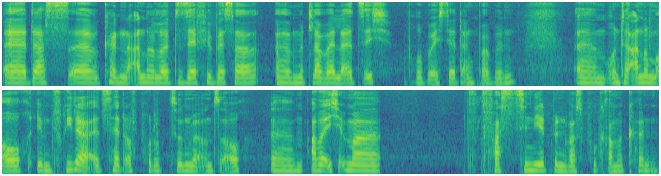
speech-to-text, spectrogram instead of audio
Äh, das äh, können andere Leute sehr viel besser äh, mittlerweile als ich, worüber ich sehr dankbar bin. Ähm, unter anderem auch eben Frieda als Head of Produktion bei uns auch. Ähm, aber ich immer fasziniert bin, was Programme können.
